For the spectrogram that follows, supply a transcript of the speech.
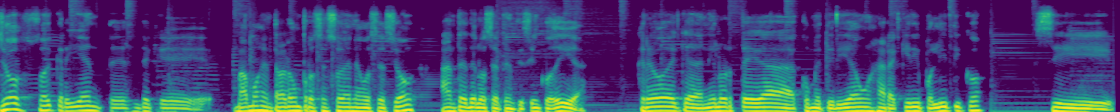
yo soy creyente de que vamos a entrar a un proceso de negociación antes de los 75 días. Creo de que Daniel Ortega cometería un harakiri político si,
